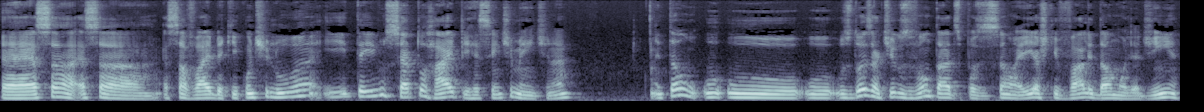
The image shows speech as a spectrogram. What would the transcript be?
é, essa, essa, essa vibe aqui continua e tem um certo hype recentemente, né? Então, o, o, o, os dois artigos vão estar à disposição aí, acho que vale dar uma olhadinha.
